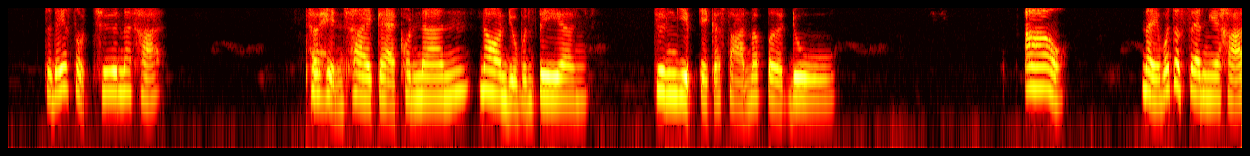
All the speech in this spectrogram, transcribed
ๆ จะได้สดชื่นนะคะ เธอเห็นชายแก่คนนั้นนอนอยู่บนเตียง จึงหยิบเอกสารมาเปิดดู อ้าว ไหนว่าจะเซ็นไงคะ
